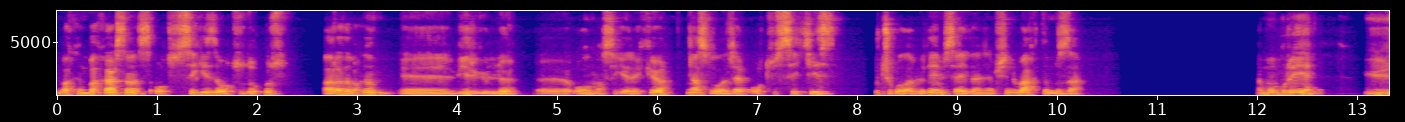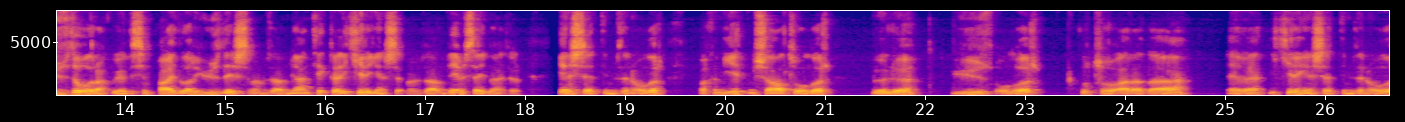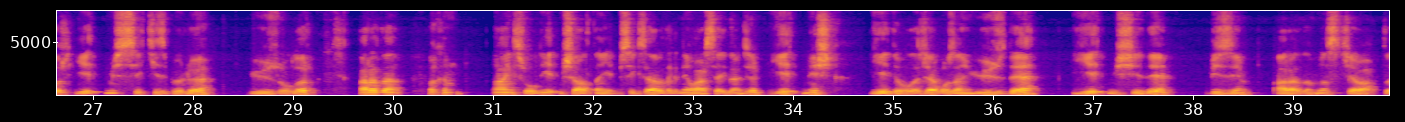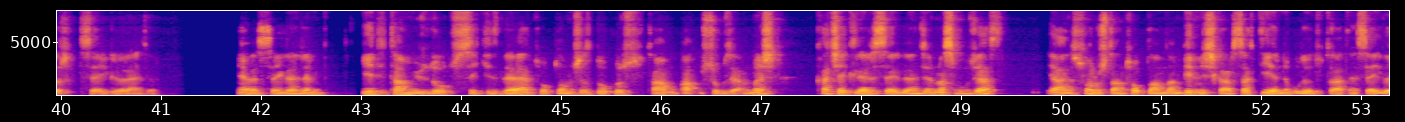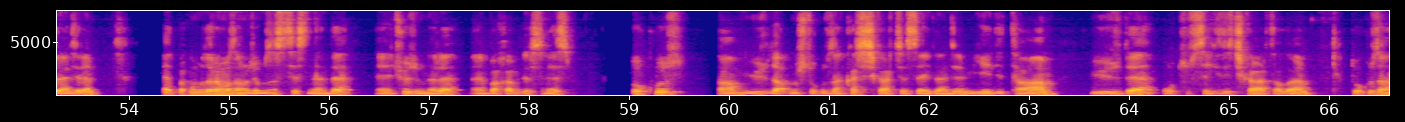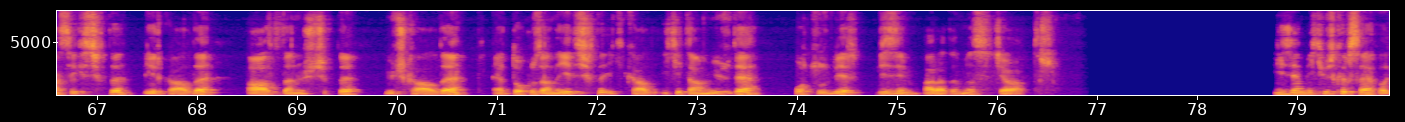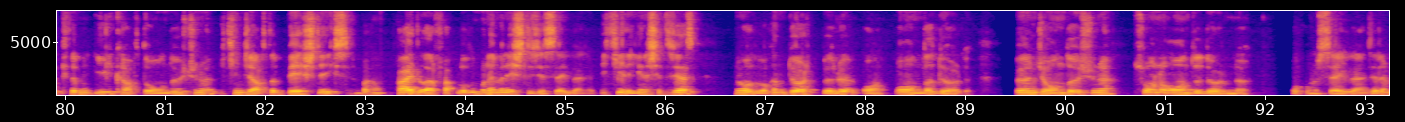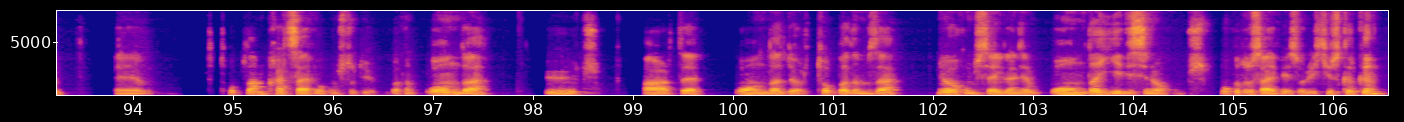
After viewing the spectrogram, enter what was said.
bakın bakarsanız 38 ile 39 arada bakın e, virgüllü e, olması gerekiyor. Nasıl olacak? 38 buçuk olabilir değil mi sevgili öğrencilerim? Şimdi baktığımızda ama burayı yüzde olarak verdiği için paydaları yüzde değiştirmemiz lazım. Yani tekrar 2 ile genişletmemiz lazım değil mi sevgili öğrencilerim? Genişlettiğimizde ne olur? Bakın 76 olur. Bölü 100 olur. Kutu arada. Evet. 2 ile genişlettiğimizde ne olur? 78 bölü 100 olur. Arada bakın hangisi oldu? 76'dan 78'e arada ne var sevgili öğrencilerim? 77 olacak. O zaman yüzde 77 bizim aradığımız cevaptır sevgili öğrencilerim. Evet sevgili öğrencilerim. 7 tam %38'de toplamışız. 9 tam 69 yapmış. Kaç ekleriz sevgili öğrencilerim? Nasıl bulacağız? Yani sonuçtan toplamdan birini çıkarsak diğerini buluyorduk zaten sevgili öğrencilerim. Evet bakın burada Ramazan hocamızın sitesinden de e, çözümlere e, bakabilirsiniz. 9 tam %69'dan kaç çıkartacağız sevgili öğrencilerim? 7 tam %38'i çıkartalım. 9'dan 8 çıktı 1 kaldı. 6'dan 3 çıktı 3 kaldı. Evet 9'dan da 7 çıktı 2 kaldı. 2 tam %31 bizim aradığımız cevaptır. Gizem 240 sayfalık kitabın ilk hafta 10'da 3'ünü, ikinci hafta 5'te ikisini. Bakın paydalar farklı oldu. Bunu hemen eşitleyeceğiz sevgiler. 2 ile genişleteceğiz. Ne oldu bakın 4 bölü 10. 10'da 4'ü. Önce 10'da 3'ünü sonra 10'da 4'ünü okumuş sevgilencerim. Ee, toplam kaç sayfa okumuştur diyor. Bakın 10'da 3 artı 10'da 4. Topladığımızda ne okumuş sevgilencerim? 10'da 7'sini okumuş. Okuduğu sayfayı soruyor. 240'ın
